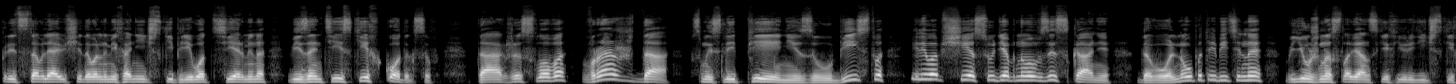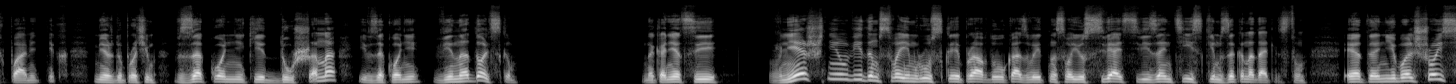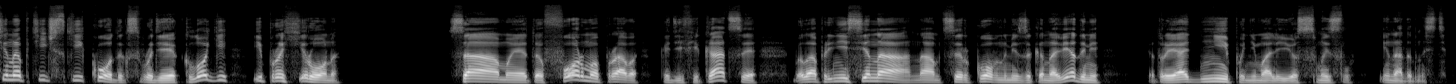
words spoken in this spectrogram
представляющий довольно механический перевод термина византийских кодексов, также слово «вражда» в смысле пения за убийство или вообще судебного взыскания, довольно употребительное в южнославянских юридических памятниках, между прочим, в законнике Душана и в законе Винодольском. Наконец, и внешним видом своим русская правда указывает на свою связь с византийским законодательством. Это небольшой синоптический кодекс, вроде Эклоги и Прохирона. Самая эта форма права, кодификация, была принесена нам церковными законоведами, которые одни понимали ее смысл и надобность.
